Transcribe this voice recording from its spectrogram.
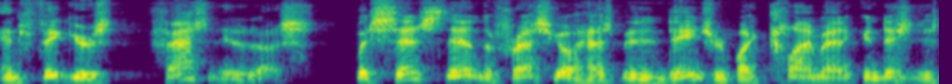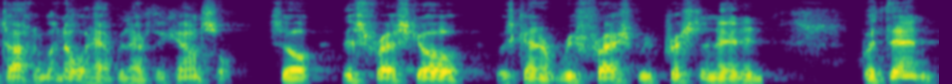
and figures fascinated us But since then, the fresco has been endangered by climatic conditions. He's talking about now what happened after the council. So this fresco was kind of refreshed, repristinated, but then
